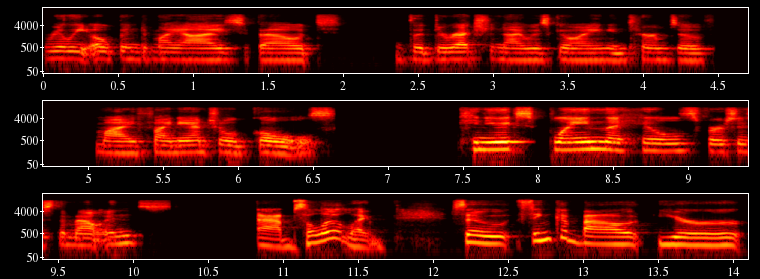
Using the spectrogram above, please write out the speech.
really opened my eyes about the direction I was going in terms of my financial goals. Can you explain the hills versus the mountains? Absolutely. So think about you're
